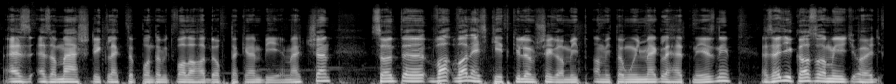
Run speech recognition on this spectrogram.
ez, ez a második legtöbb pont, amit valaha dobtak NBA meccsen. Szóval uh, va, van egy-két különbség, amit, amit amúgy meg lehet nézni. Ez egyik az, ami, hogy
